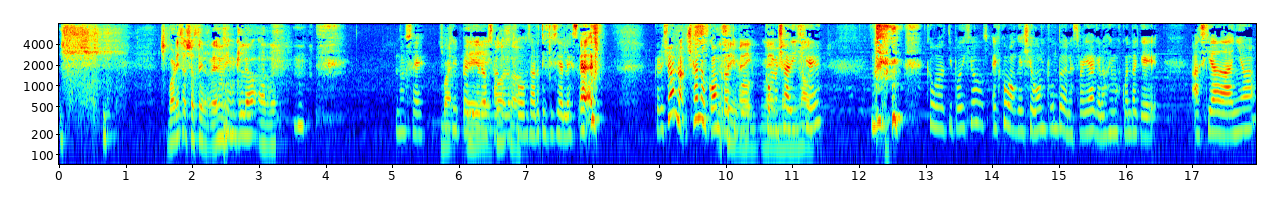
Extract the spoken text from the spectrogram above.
Por eso yo soy Ravenclaw. arre. No sé, yo Bueno, soy peligrosa eh, con los fuegos artificiales. Pero ya no, ya no compro, Sí, tipo, me- me- como ya me- dije. como tipo dijimos, es como que llegó un punto de nuestra vida que nos dimos cuenta que hacía daño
